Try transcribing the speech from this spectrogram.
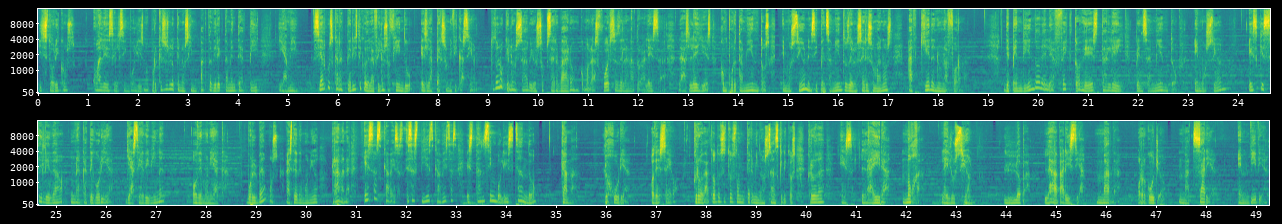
históricos, ¿cuál es el simbolismo? Porque eso es lo que nos impacta directamente a ti y a mí. Si algo es característico de la filosofía hindú es la personificación. Todo lo que los sabios observaron como las fuerzas de la naturaleza, las leyes, comportamientos, emociones y pensamientos de los seres humanos adquieren una forma. Dependiendo del efecto de esta ley, pensamiento, emoción, es que se le da una categoría, ya sea divina o demoníaca. Volvemos a este demonio Rábana. Esas cabezas, esas 10 cabezas están simbolizando kama, lujuria o deseo. Kroda, todos estos son términos sánscritos. Kroda es la ira, moja, la ilusión, lopa, la avaricia, mada, orgullo, matsaria, envidia.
